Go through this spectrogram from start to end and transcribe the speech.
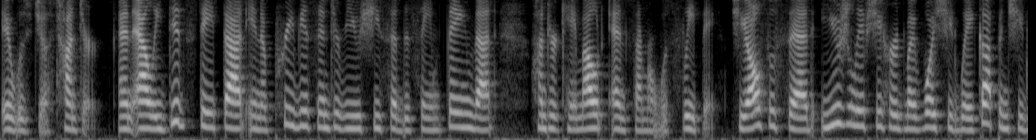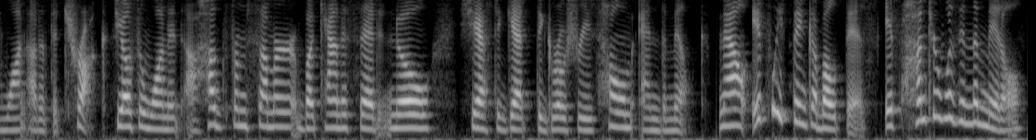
it was just Hunter. And Allie did state that in a previous interview, she said the same thing that Hunter came out and Summer was sleeping. She also said, usually if she heard my voice, she'd wake up and she'd want out of the truck. She also wanted a hug from Summer, but Candus said no, she has to get the groceries home and the milk. Now, if we think about this, if Hunter was in the middle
